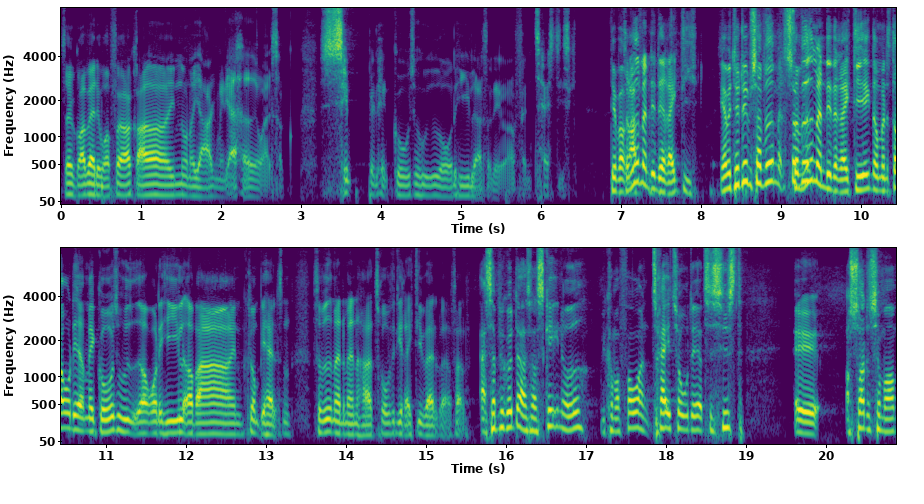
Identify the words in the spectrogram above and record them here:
Så det kan godt være, at det var 40 grader inde under jakken, men jeg havde jo altså simpelthen gåsehud ud over det hele. Altså, det var fantastisk. Det var Så ved man, det er det rigtige. Jamen det er det, så ved man. Så, så ved man, det det rigtige, ikke? Når man står der med gåsehud over det hele og bare en klump i halsen, så ved man, at man har truffet de rigtige valg i hvert fald. Altså, så begyndte der altså at ske noget. Vi kommer foran 3-2 der til sidst. Øh, og så er det som om,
